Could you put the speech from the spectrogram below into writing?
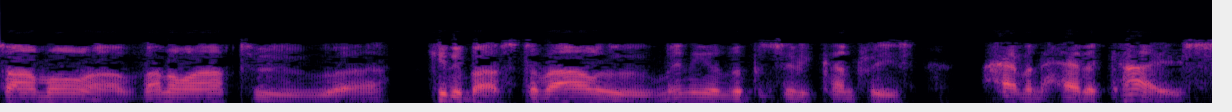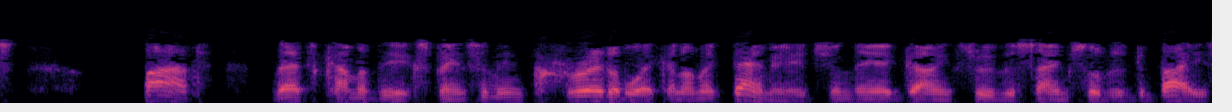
Samoa, Vanuatu, uh, Kiribati, Tuvalu, many of the Pacific countries haven't had a case, but that's come at the expense of incredible economic damage, and they're going through the same sort of debate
